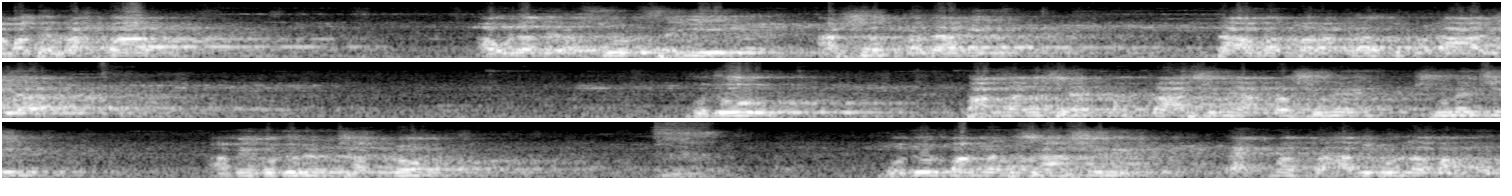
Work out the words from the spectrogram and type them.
আমাদের রাহবার আউলাদের রাসূল সঈদ আরশাদ মাদানী, দামাত বারাকাতুল আলিয়া হুজুর, বাংলাদেশে একমাত্র আসেনি আমরা শুনে, শুনেছি। আমি হুজুরের ছাত্র। হুজুর বাংলাদেশে আসেনি একমাত্র হাবিবুল্লাহ মাহমুদ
